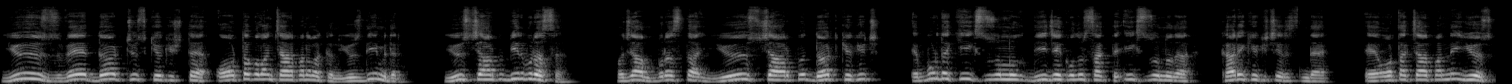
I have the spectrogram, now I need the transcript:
100 ve 400 kök 3'te ortak olan çarpana bakın. 100 değil midir? 100 çarpı 1 burası. Hocam burası da 100 çarpı 4 kök 3. E buradaki x uzunluğu diyecek olursak da x uzunluğu da kare kök içerisinde e, ortak çarpan ne? 100.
